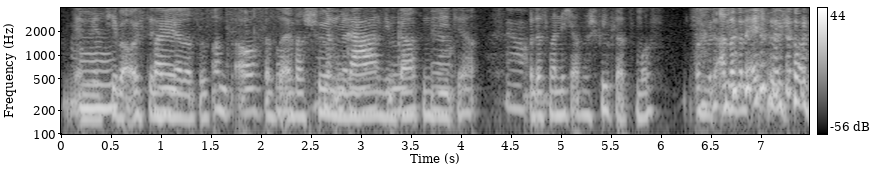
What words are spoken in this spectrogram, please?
wenn wir jetzt hier bei euch sind, ja, das ist, das ist so. einfach schön, wenn man die im Garten, Garten ja. sieht, ja. Ja. Und dass man nicht auf den Spielplatz muss und mit anderen Eltern in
